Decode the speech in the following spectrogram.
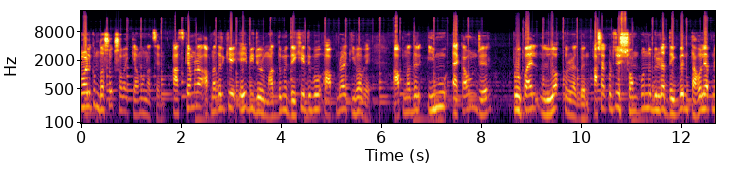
আসসালামাইকুম দর্শক, সবাই কেমন আছেন? আজকে আমরা আপনাদেরকে এই ভিডিওর মাধ্যমে দেখিয়ে দেব আপনারা কীভাবে আপনাদের ইমু অ্যাকাউন্টের প্রোফাইল লক করে রাখবেন। আশা করছি সম্পূর্ণ ভিডিওটা দেখবেন, তাহলে আপনি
